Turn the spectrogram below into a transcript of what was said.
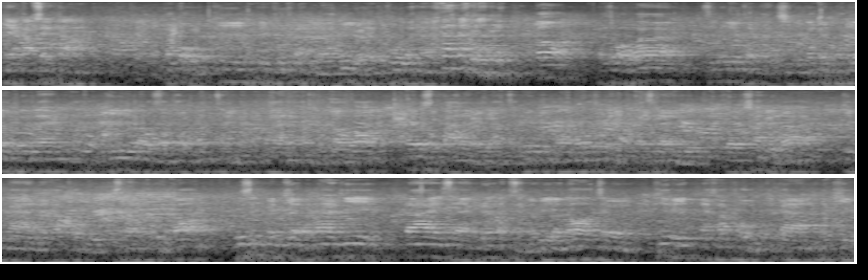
เนี่ยครับเชิญครับครับผมที่พี่พูดกันแล้วไม่เหลืออะไรจะพูดแล้วนะก็อยากจะบอกว่าซีรีส์ของทางชีวิตก็เป็นภาพยนตร์เรื่องแรกนะครับผมที่เราสองคนตั้งใจมากๆนะครับผมเราก็ได้ประสบการณ์หลายอย่างจากเรื่องนี้มากไม่ว่าจะเป็น ทีมงานนะครับผมหรือแสดงคนอื่นก็รู้สึกเป็นเกียรติมากๆที่ได้แสดงเรื่องแบบแสงระวีแล้วก็เจอพี่ฤทธิ์นะครับผมในการพักคิม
